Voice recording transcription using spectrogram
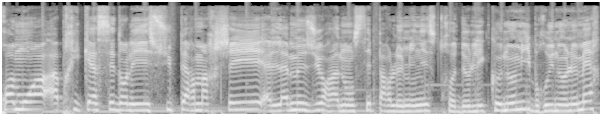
Trois mois à prix cassé dans les supermarchés, la mesure annoncée par le ministre de l'économie Bruno Le Maire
